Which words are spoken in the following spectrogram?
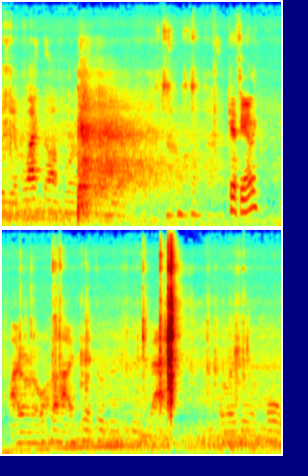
Give me a black dot for Can't see anything? I don't know. I can't tell the screen that. It would hold.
